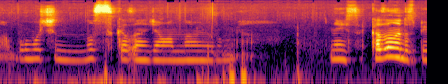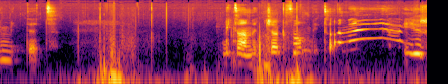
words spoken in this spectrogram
Ya bu maçı nasıl kazanacağım anlamıyorum ya. Neyse kazanırız bir müddet. Bir tane çaksam bir tane. Bir.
